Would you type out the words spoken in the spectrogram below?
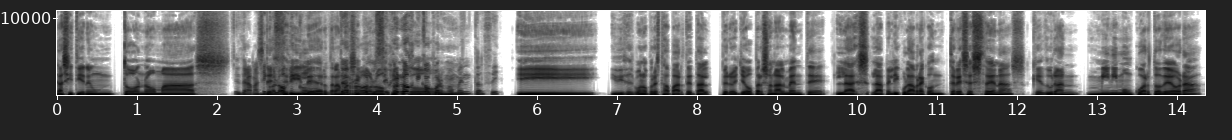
casi tiene un tono más drama de psicológico. thriller, drama terror psicológico. por momentos, sí. y, y dices, bueno, por esta parte tal. Pero yo personalmente, las- la película abre con tres escenas que duran mínimo un cuarto de hora,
